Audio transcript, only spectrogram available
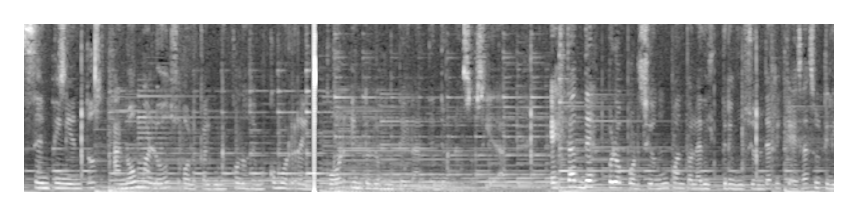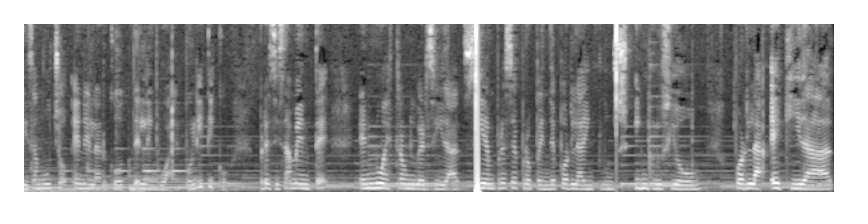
sentimientos anómalos o lo que algunos conocemos como rencor entre los integrantes de una sociedad. Esta desproporción en cuanto a la distribución de riqueza se utiliza mucho en el argot del lenguaje político. Precisamente en nuestra universidad siempre se propende por la inclusión, por la equidad,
